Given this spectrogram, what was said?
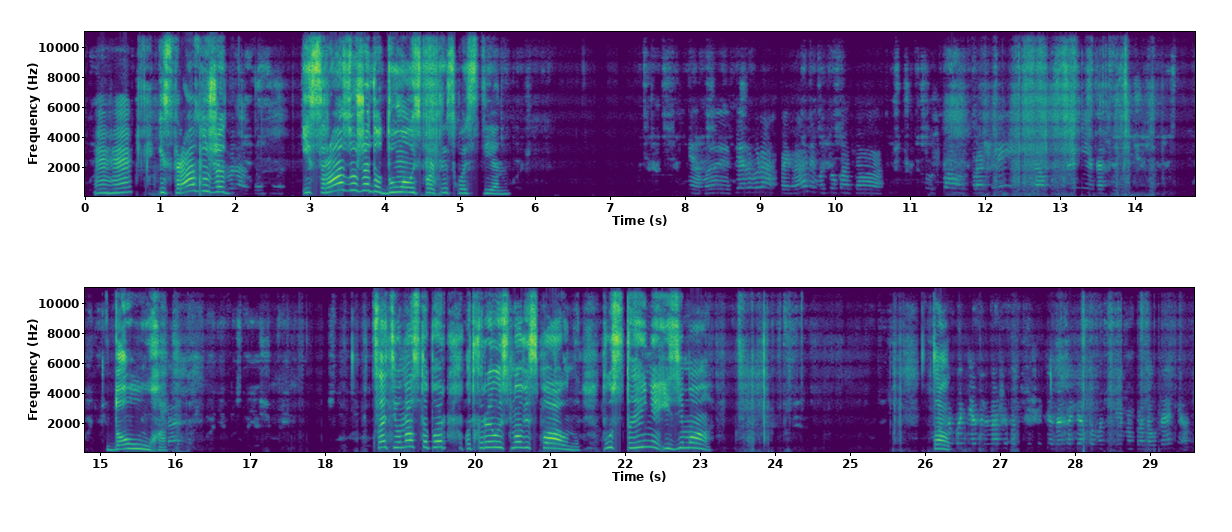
Угу. І сразу же, Первый раз, да. і сразу же додумались пройти сквозь стіну. Не, мы первый раз поиграли, мы только до ну, спаун прошли и до пустыни дошли. До уха. Дальше Кстати, у нас тепер відкрились нові спауни. Пустиня і зима. Продолжение?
